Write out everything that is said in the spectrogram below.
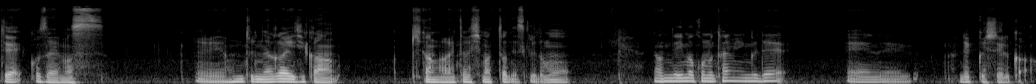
でございます。えー本当に長い時間、期間が空いてしまったんですけれども、なんで今このタイミングで、えーレックしてるか。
